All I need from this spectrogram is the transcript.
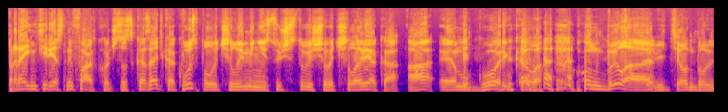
про интересный факт хочется сказать, как вуз получил имя несуществующего человека, А.М. Горького. Он был, а ведь он был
